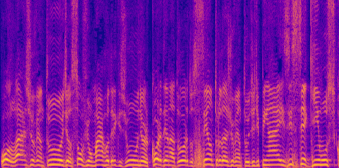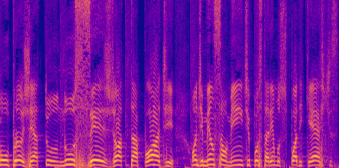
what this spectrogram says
Olá, juventude! Eu sou Vilmar Rodrigues Júnior, coordenador do Centro da Juventude de Pinhais, e seguimos com o projeto no CJ Pod, onde mensalmente postaremos podcasts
